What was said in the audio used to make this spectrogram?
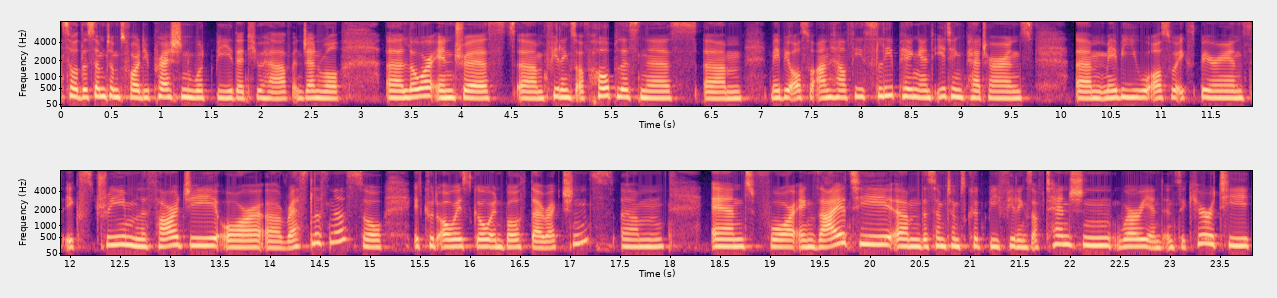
So the symptoms for depression would be that you have, in general, uh, lower interest, um, feelings of hopelessness, um, maybe also unhealthy sleeping and eating patterns. Um, maybe you also experience extreme lethargy or uh, restlessness. So it could always go in both directions. Um, and for anxiety, um, the symptoms could be feelings of tension, worry, and insecurity,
